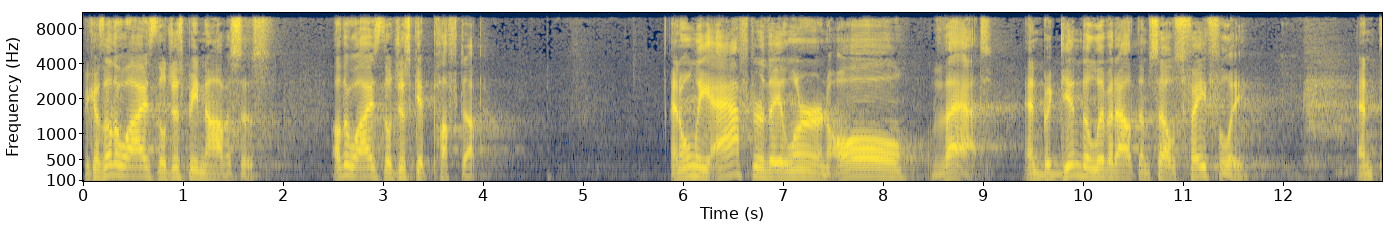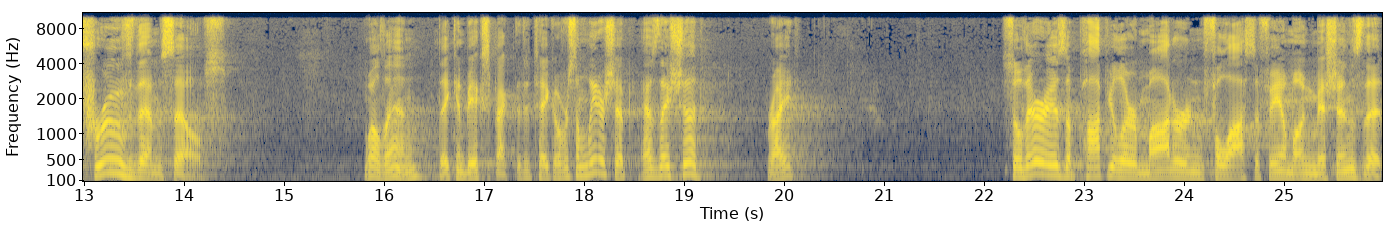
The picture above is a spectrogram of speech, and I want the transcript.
Because otherwise, they'll just be novices. Otherwise, they'll just get puffed up. And only after they learn all that and begin to live it out themselves faithfully and prove themselves, well, then they can be expected to take over some leadership, as they should, right? So there is a popular modern philosophy among missions that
